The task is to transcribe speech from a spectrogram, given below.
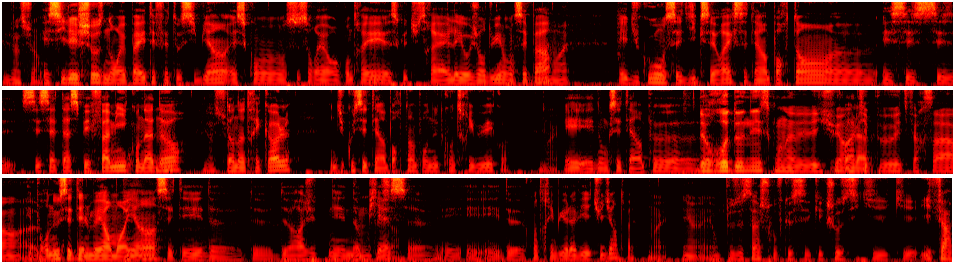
Bien sûr. Et si les choses n'auraient pas été faites aussi bien, est-ce qu'on se serait rencontrés? Mm. Est-ce que tu serais allé aujourd'hui? On ne sait pas. Ouais. Et du coup, on s'est dit que c'est vrai que c'était important. Euh, et c'est cet aspect famille qu'on adore dans notre école. Et du coup, c'était important pour nous de contribuer, quoi. Et, donc c'était un peu... Euh, de redonner ce qu'on avait vécu un petit peu et de faire ça. et pour nous, c'était le meilleur moyen, c'était de, de, de, rajouter nos pièces euh, et, de contribuer à la vie étudiante. Ouais. Et, en plus de ça, je trouve que c'est quelque chose qui est, qui est hyper,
